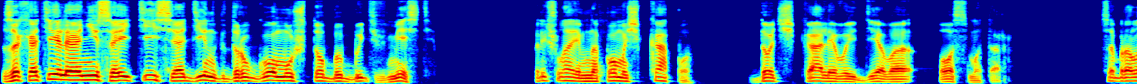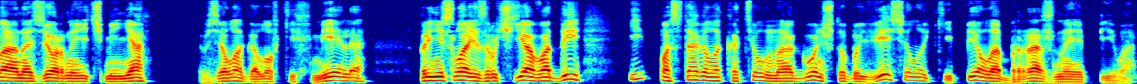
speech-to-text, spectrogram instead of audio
Захотели они сойтись один к другому, чтобы быть вместе. Пришла им на помощь Капо, дочь Калевой дева Осмотор. Собрала она зерна ячменя, взяла головки хмеля, принесла из ручья воды и поставила котел на огонь, чтобы весело кипело бражное пиво.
